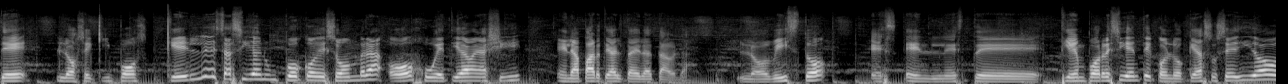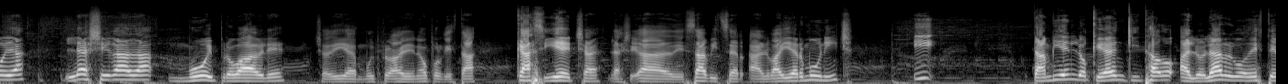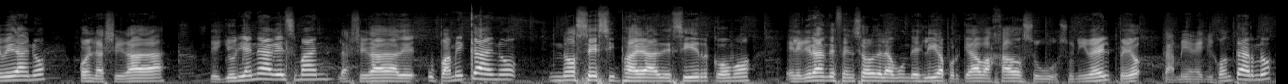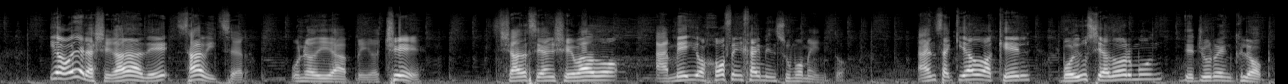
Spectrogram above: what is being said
de los equipos que les hacían un poco de sombra o jugueteaban allí en la parte alta de la tabla lo visto es en este tiempo reciente con lo que ha sucedido ahora, la llegada muy probable, yo diría muy probable no porque está casi hecha la llegada de Savitzer al Bayern Múnich y también lo que han quitado a lo largo de este verano con la llegada de Julian Nagelsmann, la llegada de Upamecano, no sé si para decir como el gran defensor de la Bundesliga porque ha bajado su, nivel, pero también hay que contarlo. Y ahora la llegada de Savitzer. Uno diga, pero che, ya se han llevado a medio Hoffenheim en su momento. Han saqueado aquel Borussia Dortmund de Jurgen Klopp.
